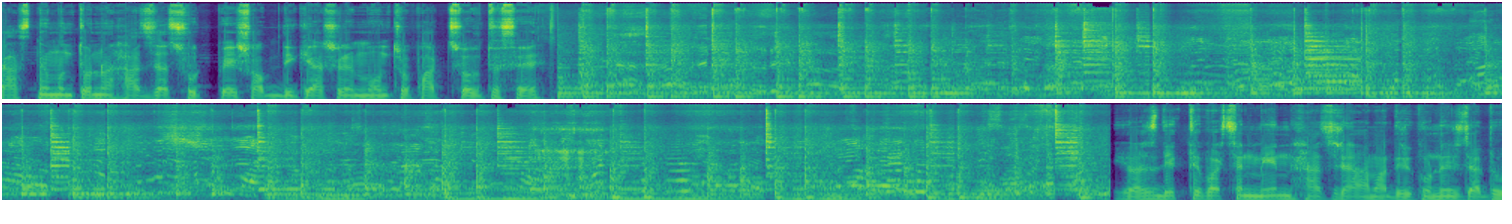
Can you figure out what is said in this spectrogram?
গাছ নেমন্তন্ন হাজার ছুটবে সব দিকে আসলে মন্ত্রপাঠ চলতেছে। ভিউয়ার্স দেখতে পাচ্ছেন মেন হাজরা আমাদের গণেশ দাদু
